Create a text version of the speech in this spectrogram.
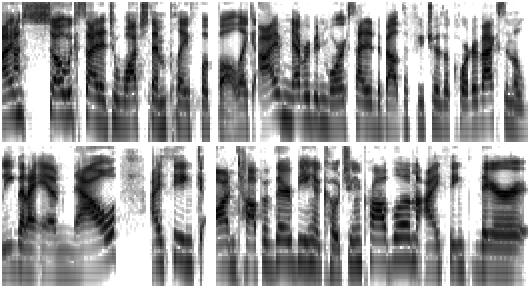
I'm so excited to watch them play football. Like I've never been more excited about the future of the quarterbacks in the league than I am now. I think on top of there being a coaching problem, I think there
